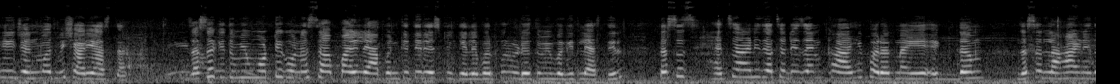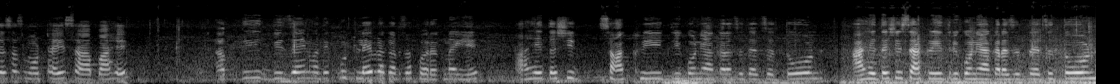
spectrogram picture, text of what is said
ही जन्मत विषारी असतात. जसं की तुम्ही मोठे गोनस साप पाहिले आपण किती रेस्क्यू केले भरपूर व्हिडिओ तुम्ही बघितले असतील. तसंच ह्याचं आणि त्याचं डिझाईन काही फरक नाही आहे एकदम जसं लहान आहे तसंच मोठाही साप आहे. अगदी डिझाईनमध्ये कुठल्याही प्रकारचा फरक नाही आहे आहे तशी साखळी त्रिकोणी आकाराचं त्याचं तोंड. आहे तशी साखळी त्रिकोणी आकाराचं त्याचं तोंड.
